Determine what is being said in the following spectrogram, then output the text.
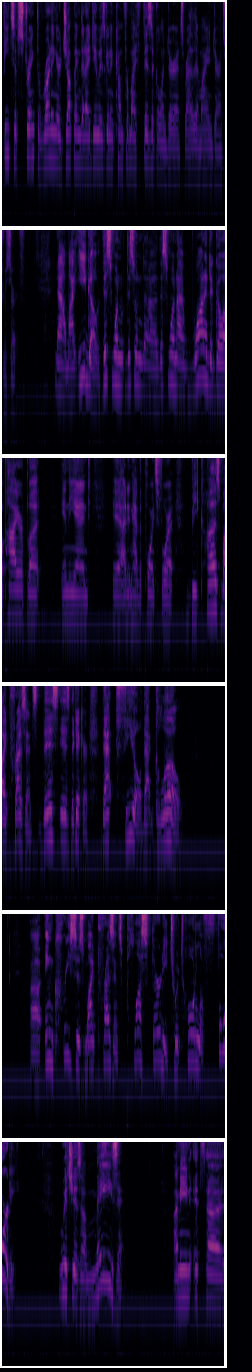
feats of strength, of running or jumping that I do is going to come from my physical endurance rather than my endurance reserve. Now my ego, this one, this one, uh, this one, I wanted to go up higher, but in the end, yeah, I didn't have the points for it because my presence. This is the kicker. That feel, that glow, uh, increases my presence plus 30 to a total of 40, which is amazing. I mean, it's uh,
